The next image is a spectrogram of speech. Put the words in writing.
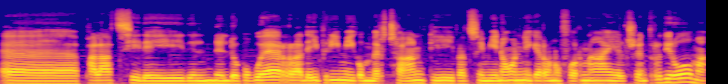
eh, palazzi dei, del, nel dopoguerra dei primi commercianti, penso ai miei nonni che erano fornai al centro di Roma,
